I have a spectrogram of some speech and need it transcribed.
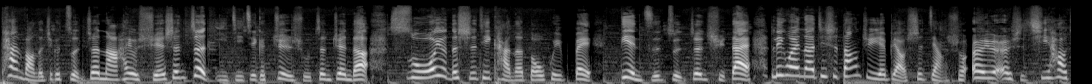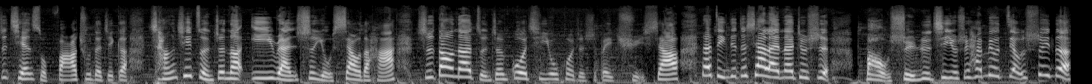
探访的这个准证啊，还有学生证以及这个眷属证券的所有的实体卡呢，都会被电子准证取代。另外呢，其实当局也表示讲说，二月二十七号之前所发出的这个长期准证呢，依然是有效的哈，直到呢准证过期又或者是被取消。那紧接着下来呢，就是报税日期，有谁还没有缴税的？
